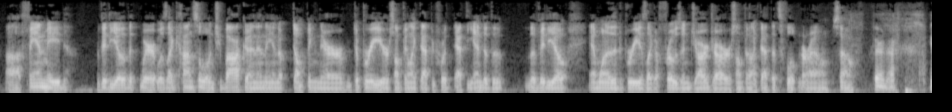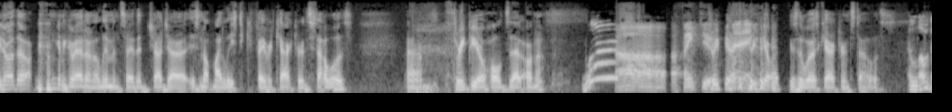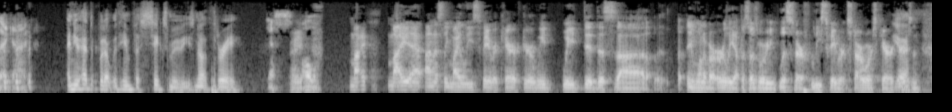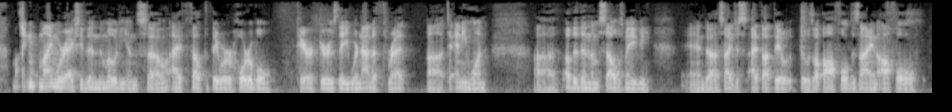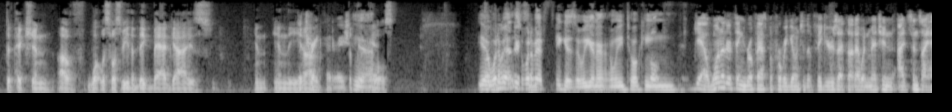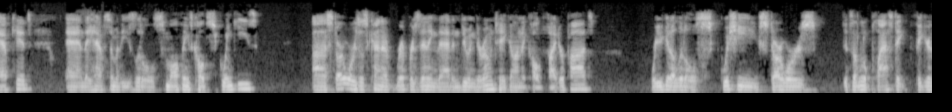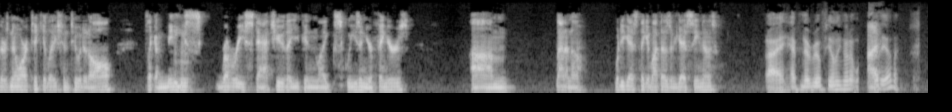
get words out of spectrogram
uh, fan made video that where it was like Han Solo and Chewbacca, and then they end up dumping their debris or something like that before at the end of the the video, and one of the debris is like a frozen Jar Jar or something like that that's floating around. So Fair enough. You know, though, I'm going to go out on a limb and say that Jar Jar is not my least favorite character in Star Wars. Um, 3PO holds that honor. what? ah, thank you. 3PO, Hey. 3PO is the worst character in Star Wars. I love that guy. And you had to put up with him for six movies, not three. yes, Right. all of them. My my uh, honestly my least favorite character. We we did this uh, in one of our early episodes where we listed our least favorite Star Wars characters, Yeah. and mine mine were actually the Neimoidians. So I felt that they were horrible characters. They were not a threat uh, to anyone uh, other than themselves, maybe. And uh, so I just I thought they it was an awful design, awful depiction of what was supposed to be the big bad guys in in the, The uh, Trade Federation. the Yeah. Yeah, Well, what about so what about figures? Are we gonna are we talking Yeah, one other thing, real fast, before we go into the figures, I thought I would mention. I, since I have kids, and they have some of these little small things called squinkies. Uh, Star Wars is kind of representing that and doing their own take on it, called fighter pods, where you get a little squishy Star Wars. It's a little plastic figure. There's no articulation to it at all. It's like a mini Mhm. s- rubbery statue that you can like squeeze in your fingers. Um, I don't know. What do you guys think about those? Have you guys seen those? I have no real feeling on it one I- or the other.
